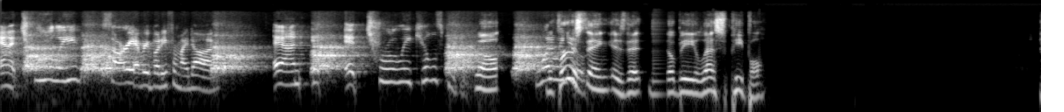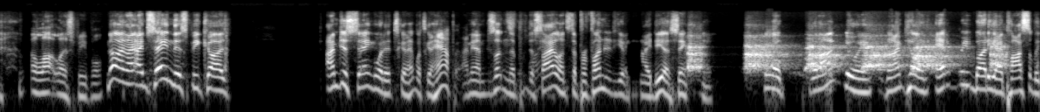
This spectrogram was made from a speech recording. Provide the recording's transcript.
and it truly, sorry everybody for my dog, and it, it truly kills people? Well, what the first thing is that there'll be less people a lot less people. No, and I, I'm saying this because I'm just saying what it's gonna what's gonna happen. I mean, I'm just letting the, the silence, the profundity of the idea sink in. So what I'm doing is I'm telling everybody I possibly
